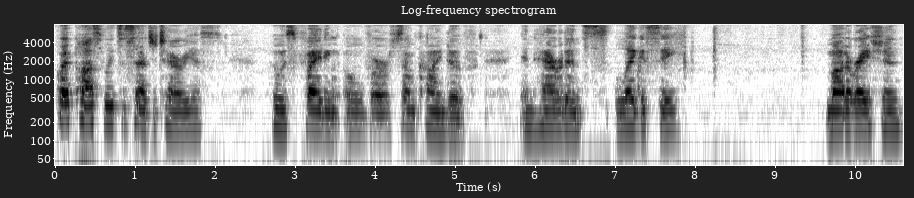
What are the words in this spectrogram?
Quite possibly it's a Sagittarius who is fighting over some kind of inheritance, legacy, moderation.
